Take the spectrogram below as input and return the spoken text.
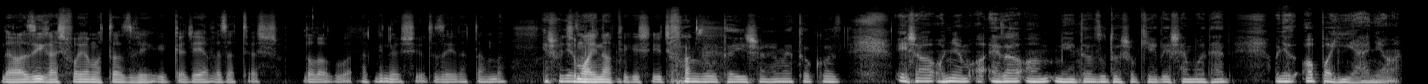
De az írás folyamat az végig egy élvezetes dolog volt, minősült az életemben. És, hogy és a mai a, napig is így van. Azóta is örömet okoz. És a, hogy mondjam, ez a, a, mint az utolsó kérdésem volt, hát, hogy az apa hiánya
